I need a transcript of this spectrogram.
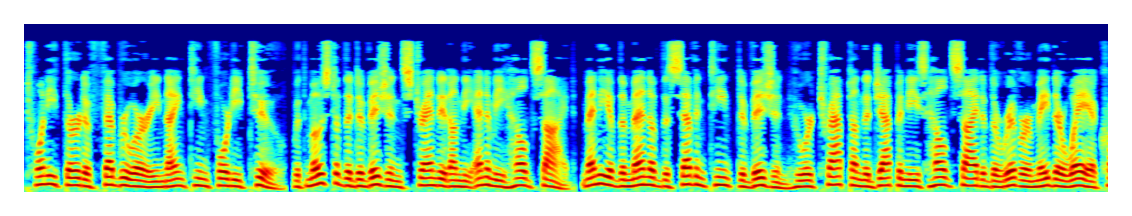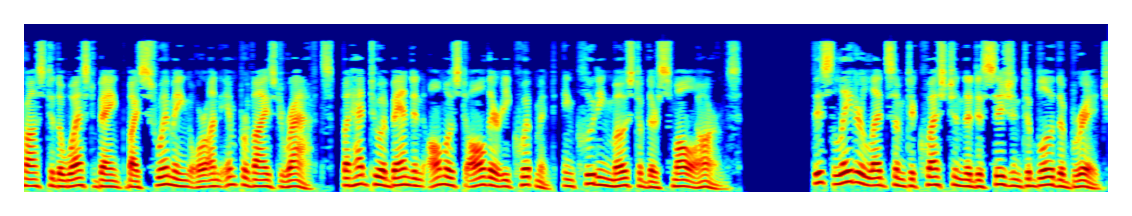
23 February 1942, with most of the division stranded on the enemy-held side. Many of the men of the 17th Division who were trapped on the Japanese-held side of the river made their way across to the west bank by swimming or on improvised rafts, but had to abandon almost all their equipment, including most of their small arms. This later led some to question the decision to blow the bridge,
